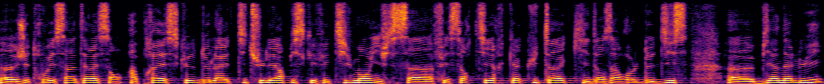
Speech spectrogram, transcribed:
Euh, J'ai trouvé ça intéressant. Après, est-ce que de là être titulaire, puisqu'effectivement, ça fait sortir Kakuta qui est dans un rôle de 10 euh, bien à lui.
